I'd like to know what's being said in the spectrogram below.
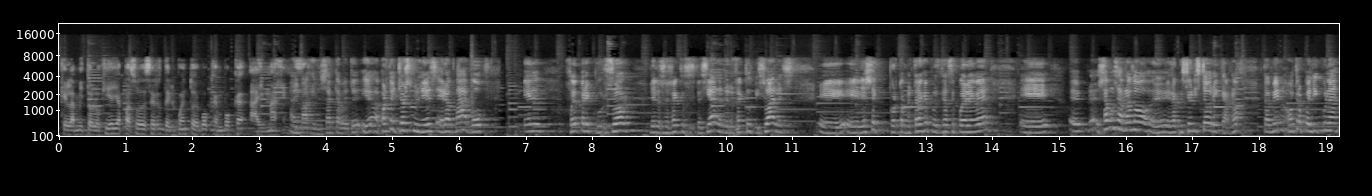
que la mitología ya pasó de ser del cuento de boca en boca a imágenes. A imágenes, exactamente. Y aparte George Méliès era mago, él fue precursor de los efectos especiales, de los efectos visuales. Eh, en ese cortometraje pues ya se puede ver. Eh, eh, estamos hablando en la cuestión histórica, ¿no? También otra película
